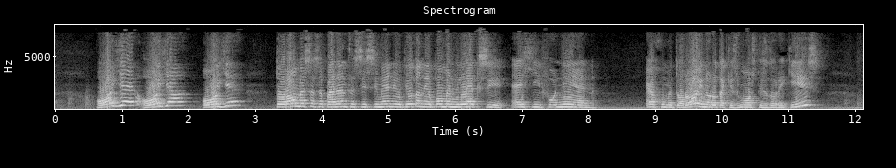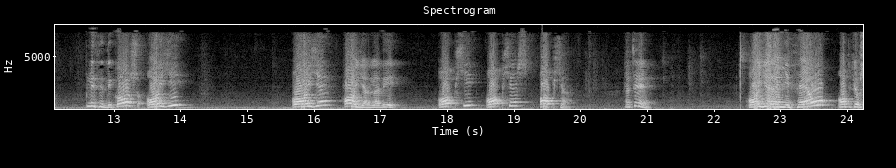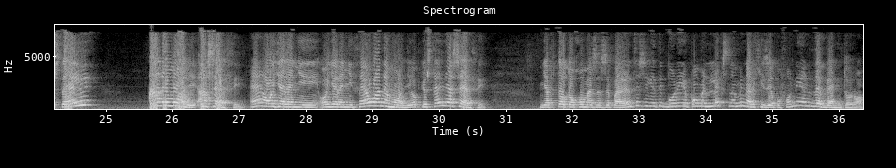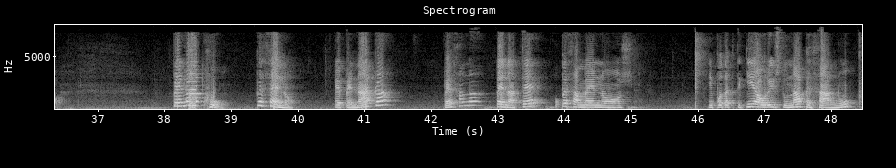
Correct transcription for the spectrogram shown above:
όγε, όγια, όγε, το ρο μέσα σε παρένθεση σημαίνει ότι όταν η επόμενη λέξη έχει φωνή εν, έχουμε το ρο, είναι ο ρωτακισμός της δωρικής, πληθυντικός, όγι, όγε, όγια, δηλαδή όποιοι, όποιες, όποια. Έτσι. Όγε ρενιθέου, όποιος θέλει, ανεμόλει, ας έρθει. Ε, ο, Γερανιθέου ανεμόλει, όποιος θέλει ας έρθει. Γι' αυτό το έχω μέσα σε παρένθεση, γιατί μπορεί η επόμενη λέξη να μην αρχίζει από φωνή αν δεν μπαίνει το ρο. Πενάκου, πεθαίνω. Επενάκα, πέθανα, πένατε, ο πεθαμένος. Υποτακτική αορίστου να πεθάνου,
